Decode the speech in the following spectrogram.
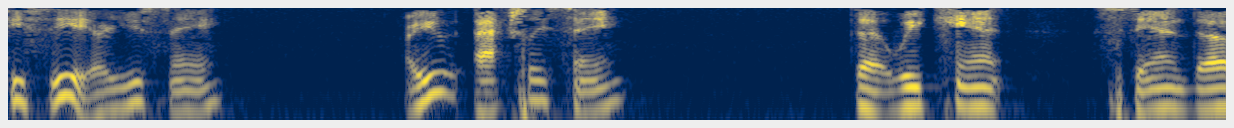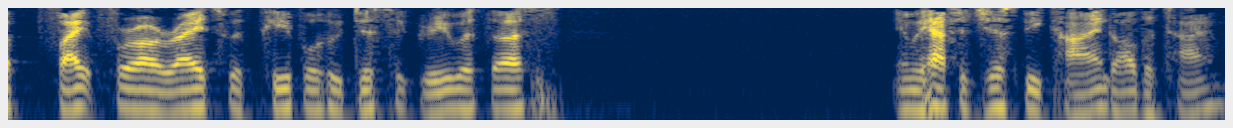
PC, are you saying, are you actually saying that we can't stand up, fight for our rights with people who disagree with us, and we have to just be kind all the time?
